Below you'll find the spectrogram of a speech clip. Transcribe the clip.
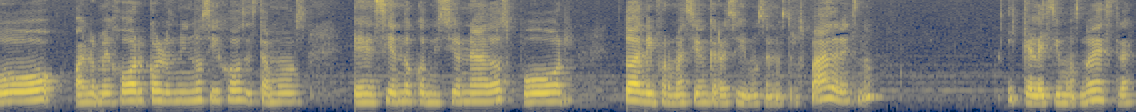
o a lo mejor con los mismos hijos estamos eh, siendo condicionados por toda la información que recibimos de nuestros padres, ¿no? Y que la hicimos nuestra.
